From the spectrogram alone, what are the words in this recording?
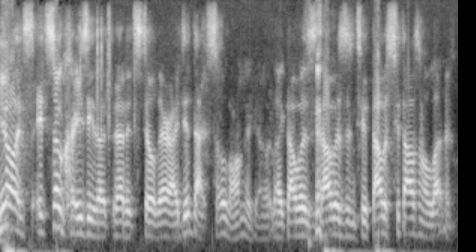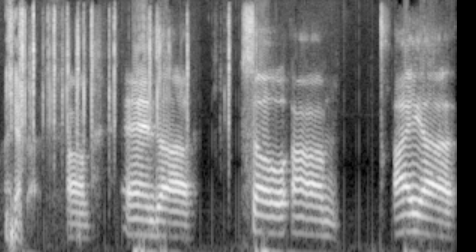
You know, it's it's so crazy that, that it's still there. I did that so long ago. Like that was that was in two, that was 2011. I Yeah. Um, and uh, so um, I.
